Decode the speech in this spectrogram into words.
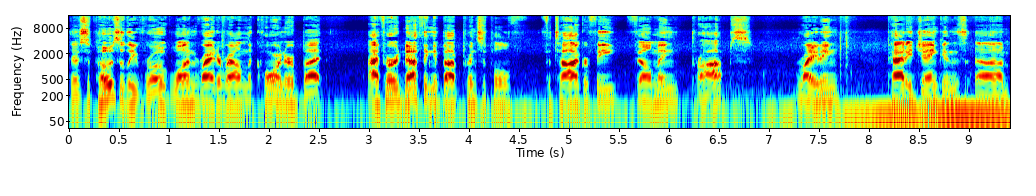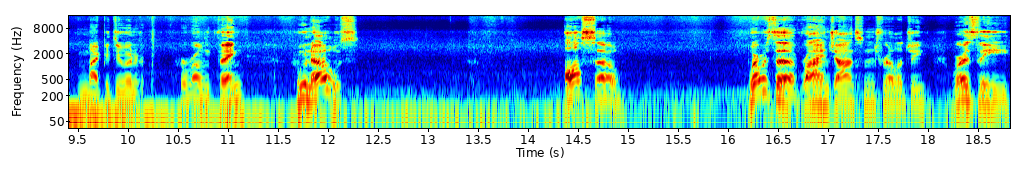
there's supposedly Rogue One right around the corner, but I've heard nothing about principal photography, filming, props, writing. Patty Jenkins um, might be doing her own thing. Who knows? Also, where was the Rian Johnson trilogy? Where's the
